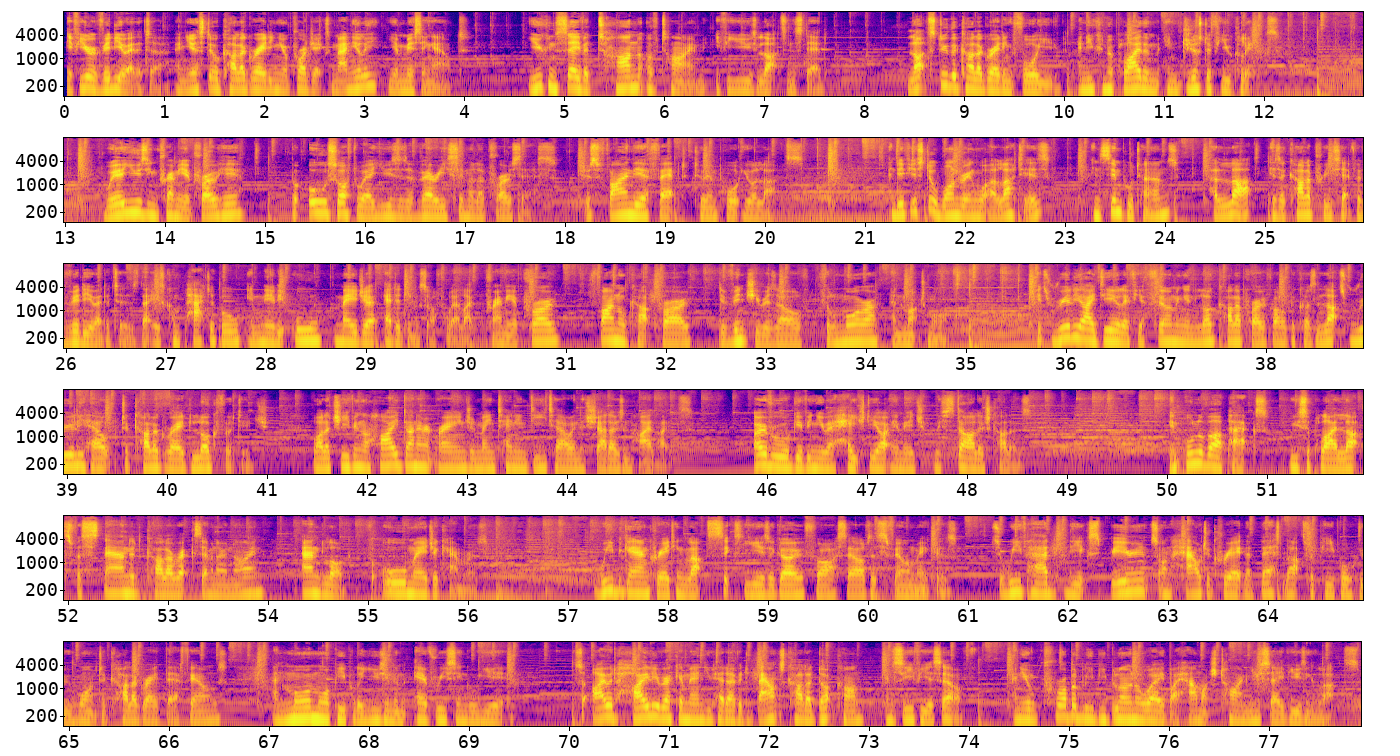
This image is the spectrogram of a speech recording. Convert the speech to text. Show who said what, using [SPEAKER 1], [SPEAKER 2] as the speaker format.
[SPEAKER 1] If you're a video editor and you're still color grading your projects manually, you're missing out. You can save a ton of time if you use LUTs instead. LUTs do the color grading for you, and you can apply them in just a few clicks. We're using Premiere Pro here, but all software uses a very similar process. Just find the effect to import your LUTs. And if you're still wondering what a LUT is, in simple terms, a LUT is a color preset for video editors that is compatible in nearly all major editing software like Premiere Pro, Final Cut Pro, DaVinci Resolve, Filmora, and much more. It's really ideal if you're filming in log color profile because LUTs really help to color grade log footage, while achieving a high dynamic range and maintaining detail in the shadows and highlights. Overall giving you a HDR image with stylish colors. In all of our packs, we supply LUTs for standard Color Rec 709 and log for all major cameras. We began creating LUTs six years ago for ourselves as filmmakers, so we've had the experience on how to create the best LUTs for people who want to color grade their films, and more and more people are using them every single year. So I would highly recommend you head over to bouncecolor.com and see for yourself, and you'll probably be blown away by how much time you save using LUTs.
